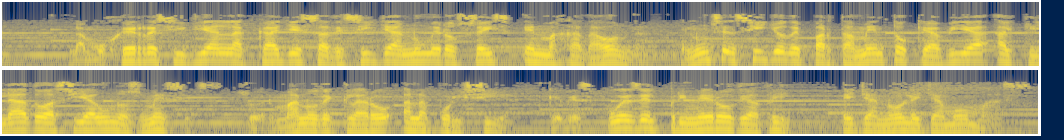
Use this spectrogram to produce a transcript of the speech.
La mujer residía en la calle Sadecilla número 6 en Majadahonda, en un sencillo departamento que había alquilado hacía unos meses. Su hermano declaró a la policía que después del primero de abril ella no le llamó más.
